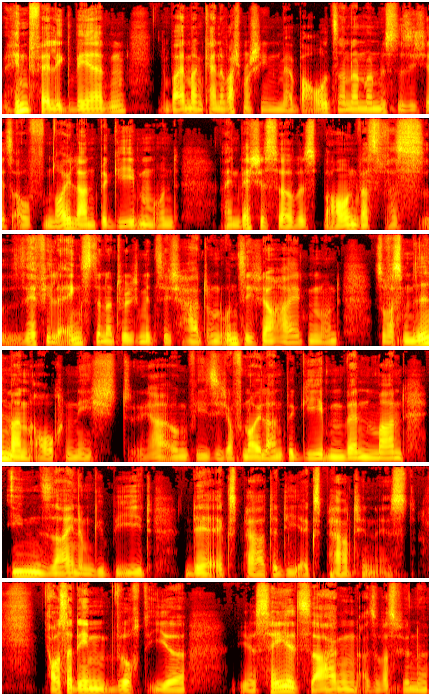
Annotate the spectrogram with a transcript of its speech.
hinfällig werden, weil man keine Waschmaschinen mehr baut, sondern man müsste sich jetzt auf Neuland begeben und einen Wäscheservice bauen, was, was sehr viele Ängste natürlich mit sich hat und Unsicherheiten und sowas will man auch nicht, ja, irgendwie sich auf Neuland begeben, wenn man in seinem Gebiet der Experte, die Expertin ist. Außerdem wird ihr, ihr Sales sagen, also was für eine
